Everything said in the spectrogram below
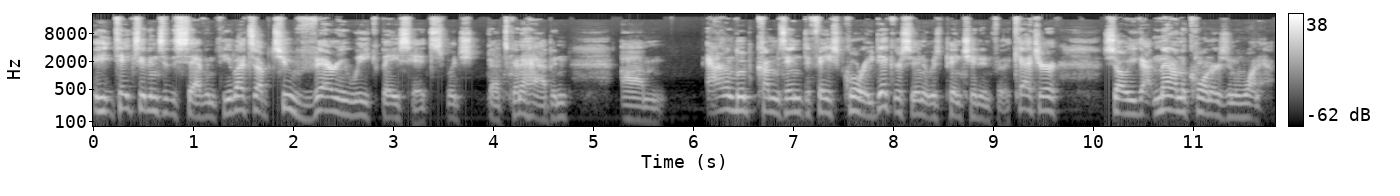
he takes it into the seventh. He lets up two very weak base hits, which that's going to happen. Um, Aaron Loup comes in to face Corey Dickerson, who was pinch hitting for the catcher. So you got men on the corners and one out.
